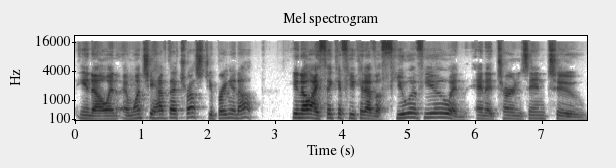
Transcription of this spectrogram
You know, and, and once you have that trust, you bring it up. You know, I think if you could have a few of you and and it turns into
